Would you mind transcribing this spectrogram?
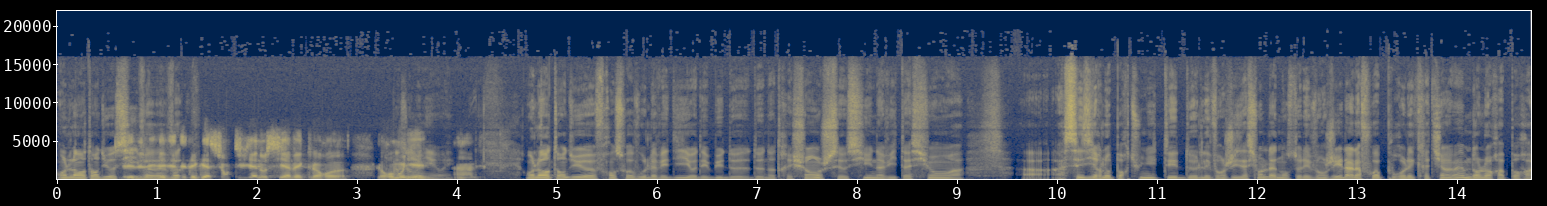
on l'a entendu aussi. Des, des, délégations qui viennent aussi avec leur, leur aumônier. Hein. On l'a entendu, François, vous l'avez dit au début de, de notre échange, c'est aussi une invitation à, à, saisir l'opportunité de l'évangélisation, de l'annonce de l'évangile, à la fois pour les chrétiens eux-mêmes, dans leur rapport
